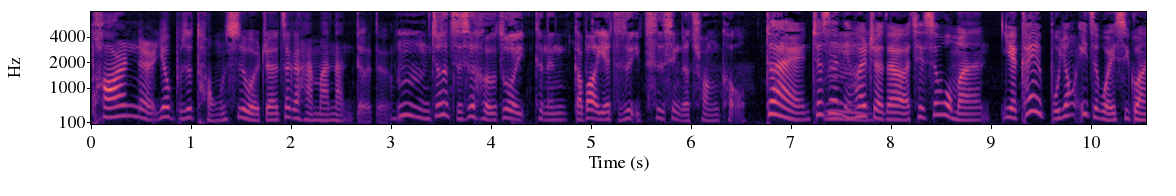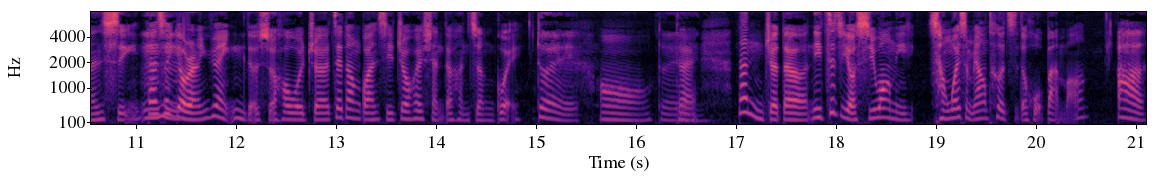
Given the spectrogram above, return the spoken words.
partner 又不是同事，我觉得这个还蛮难得的。嗯，就是只是合作，可能搞不好也只是一次性的窗口。对，就是你会觉得，其实我们也可以不用一直维系关系，嗯，但是有人愿意的时候，我觉得这段关系就会显得很珍贵。对，哦，对对。那你觉得你自己有希望你成为什么样特质的伙伴吗？啊，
